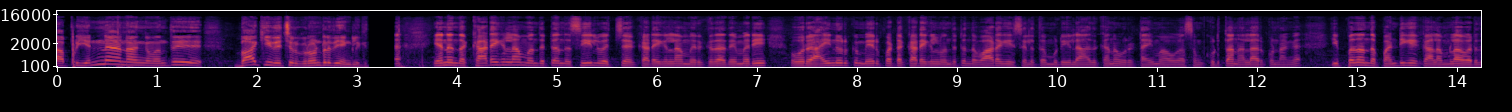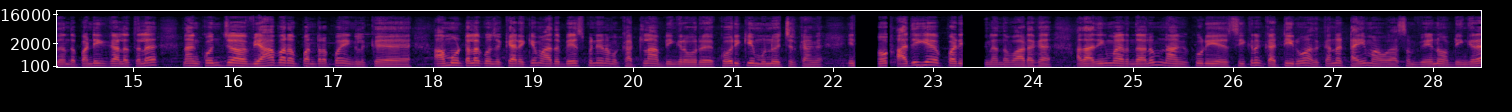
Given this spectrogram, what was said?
அப்படி என்ன நாங்கள் வந்து பாக்கி வச்சுருக்குறோன்றது எங்களுக்கு ஏன்னா இந்த கடைகள்லாம் வந்துட்டு அந்த சீல் வச்ச கடைகள்லாம் இருக்குது. அதே மாதிரி ஒரு ஐநூறுக்கும் மேற்பட்ட கடைகள் வந்துட்டு அந்த வாடகையை செலுத்த முடியல. அதுக்கான ஒரு டைம் அவகாசம் கொடுத்தா நல்லா இருக்கும்னாங்க இப்போ தான் அந்த பண்டிகை காலம்லாம் வருது. அந்த பண்டிகை காலத்தில் நாங்கள் கொஞ்சம் வியாபாரம் பண்ணுறப்போ எங்களுக்கு அமௌண்ட் எல்லாம் கொஞ்சம் கிடைக்கும். அதை பேஸ் பண்ணி நம்ம கட்டலாம் அப்படிங்கிற ஒரு கோரிக்கையும் முன் வச்சிருக்காங்க. அதிகப்படி அந்த வாடகை அது அதிகமாக இருந்தாலும் நாங்கள் கூடிய சீக்கிரம் கட்டிடுவோம். அதுக்கான டைம் அவகாசம் வேணும் அப்படிங்கிற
